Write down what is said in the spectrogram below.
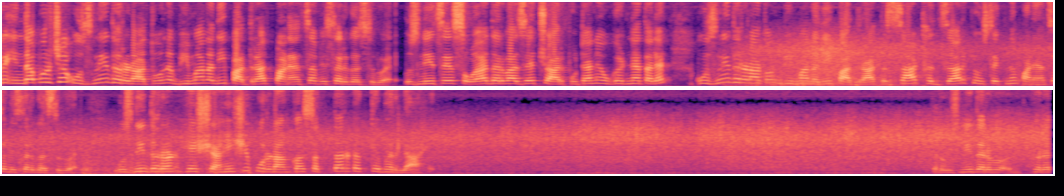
तर इंदापूरच्या उजनी धरणातून भीमा नदी पात्रात पाण्याचा विसर्ग सुरू आहे. उजनीचे सोळा दरवाजे चार फुटाने उघडण्यात आले उजनी धरणातून भीमा नदी पात्रात साठ हजार क्युसेकनं पाण्याचा विसर्ग सुरू आहे. उजनी धरण हे शहाऐंशी पूर्णांक सत्तर टक्के भरलं आहे. तर उजनी दर खरं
